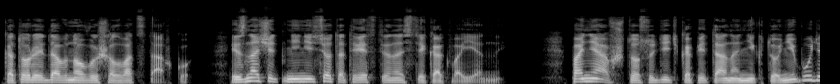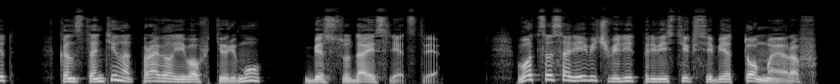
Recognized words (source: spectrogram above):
который давно вышел в отставку, и значит не несет ответственности как военный. Поняв, что судить капитана никто не будет, Константин отправил его в тюрьму без суда и следствия. Вот цесаревич велит привести к себе то мэров,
